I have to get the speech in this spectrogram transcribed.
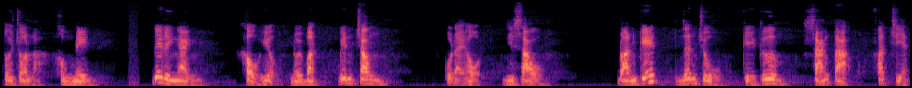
tôi cho là không nên. Đây là hình ảnh khẩu hiệu nổi bật bên trong của đại hội như sau. Đoàn kết, dân chủ, kỷ cương, sáng tạo, phát triển.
